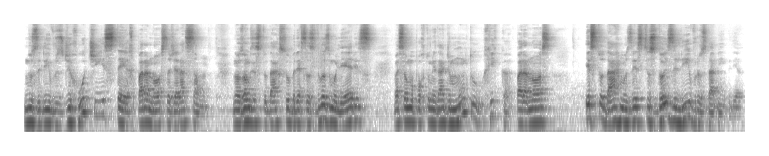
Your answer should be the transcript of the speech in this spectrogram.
nos livros de Ruth e Esther para a nossa geração. Nós vamos estudar sobre essas duas mulheres. Vai ser uma oportunidade muito rica para nós estudarmos estes dois livros da Bíblia,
